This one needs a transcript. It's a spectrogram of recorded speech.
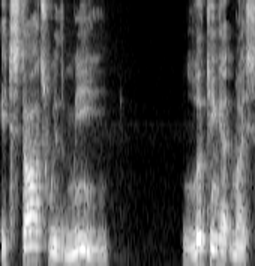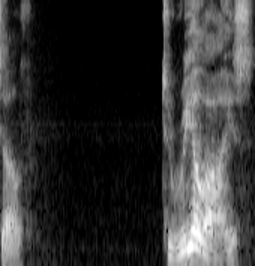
it starts with me looking at myself to realize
